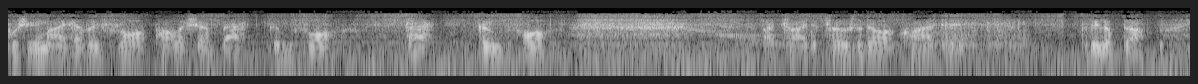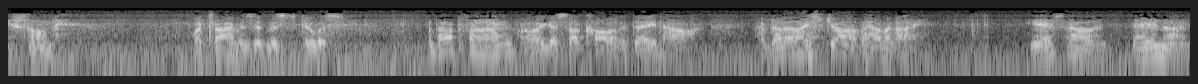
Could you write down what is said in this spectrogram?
pushing my heavy floor polisher back and forth, back and forth. I tried to close the door quietly, but he looked up. He saw me. What time is it, Mrs. Gillis? About five. Well, I guess I'll call it a day now. I've done a nice job, haven't I? Yes, Howard. Very nice.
